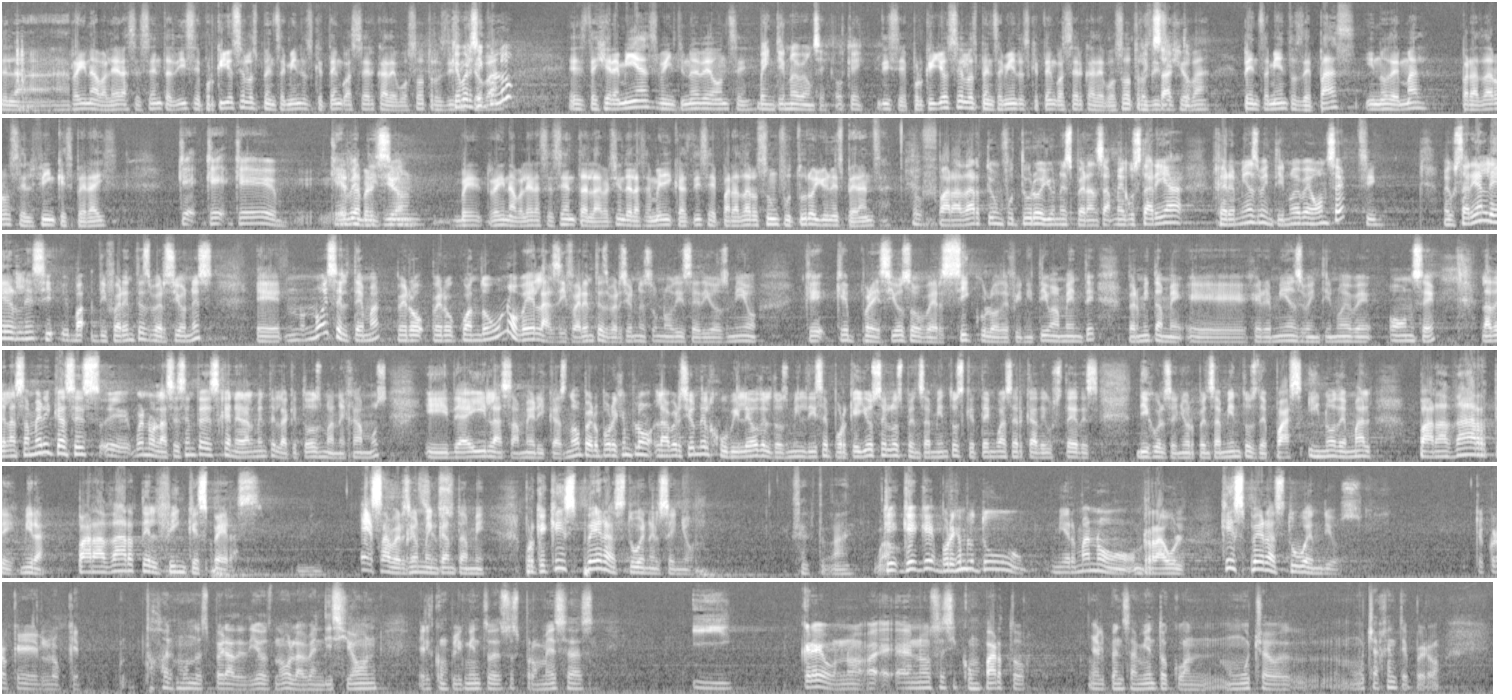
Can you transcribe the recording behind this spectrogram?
de la Reina Valera 60. Dice, porque yo sé los pensamientos que tengo acerca de vosotros. Dice ¿Qué versículo? Jehová. Este, Jeremías 29, 11. 29, 11, ok. Dice, porque yo sé los pensamientos que tengo acerca de vosotros, dice. Jehová, pensamientos de paz y no de mal, para daros el fin que esperáis. ¿Qué, qué, qué, qué es la versión ve- Reina Valera 60, la versión de las Américas dice, para daros un futuro y una esperanza. para darte un futuro y una esperanza. Me gustaría, Jeremías 29, 11, Sí, me gustaría leerles diferentes versiones. Eh, no, no es el tema, pero, pero cuando uno ve las diferentes versiones, uno dice, Dios mío, qué, qué precioso versículo definitivamente. Permítame, eh, Jeremías 29, 11. La de las Américas es, eh, bueno, la 60 es generalmente la que todos manejamos y de ahí las Américas, ¿no? Pero por ejemplo, la versión del jubileo del 2000 dice, porque yo sé los pensamientos que tengo acerca de ustedes, dijo el Señor, pensamientos de paz y no de mal, para darte, mira, para darte el fin que esperas. Esa versión me encanta a mí. Porque ¿qué esperas tú en el Señor? exacto. Ah, wow. ¿Qué, qué- qué? Por ejemplo, tú, mi hermano Raúl, ¿qué esperas tú en Dios? Yo creo que lo que todo el mundo espera de Dios, ¿no? La bendición, el cumplimiento de sus promesas. Y creo, no, Eh, eh, no sé si comparto el pensamiento con mucho, mucha gente, pero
